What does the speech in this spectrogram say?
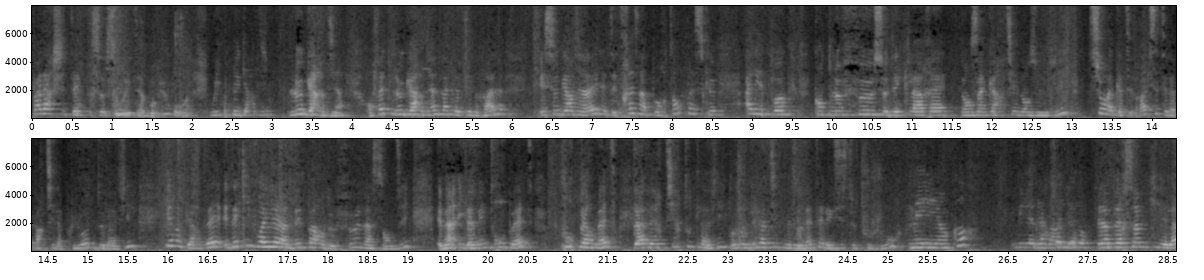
Pas l'architecte, ça, ça aurait été un beau bureau. hein. Oui, Le gardien. le gardien. En fait, le gardien de la cathédrale. Et ce gardien-là, il était très important parce que, à l'époque, quand le feu se déclarait dans un quartier, dans une ville, sur la cathédrale, c'était la partie la plus haute de la ville, il regardait et dès qu'il voyait un départ de feu, d'incendie, eh ben, il avait une trompette pour permettre d'avertir toute la ville. Aujourd'hui, la petite maisonnette, elle existe toujours. Mais il y a encore? Mais il y a personne dedans. Et la personne qui est là,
